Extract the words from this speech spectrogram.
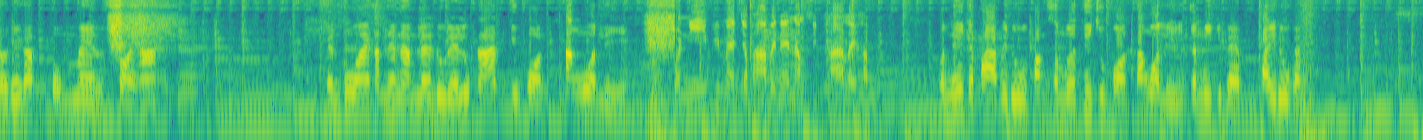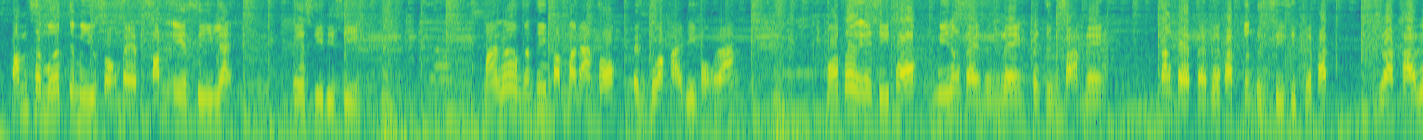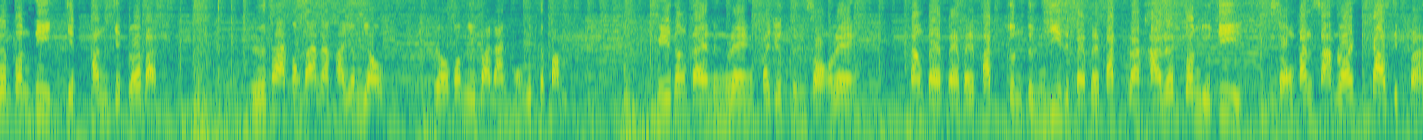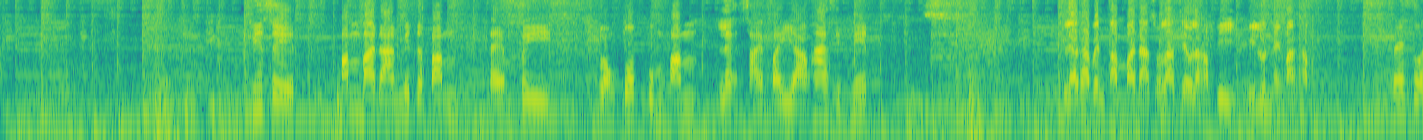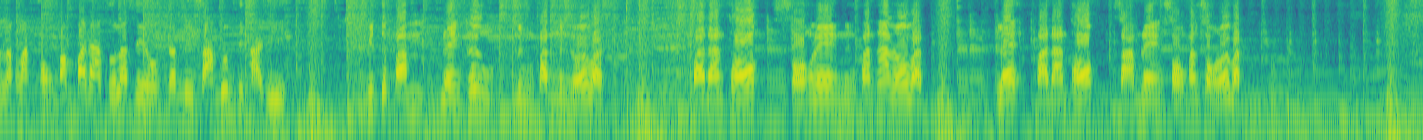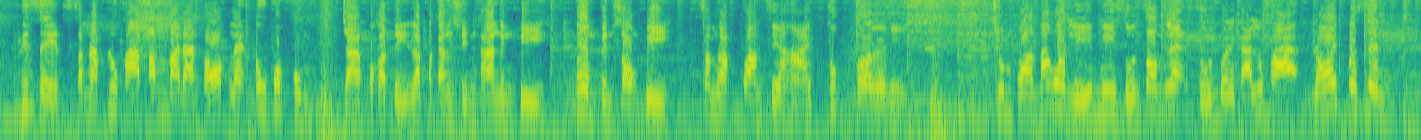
สวัสดีครับ ผมแมนซอยฮะ เป็นผู้ให้คำแนะนำและดูแลลูกค้าที่กิมพรตั้งงวดหลี วันนี้พี่แมนจะพาไปแนะนำสินค้าอะไรครับ วันนี้จะพาไปดูปั๊มเสมอที่ชุมพรตั้งงวดหลีจะมีกี่แบบไปดูกัน ปั๊มเสมอจะมีอยู่ 2 แบบ ปั๊ม AC และ ACDC มาเริ่มกันที่ปั๊มบาดาลท็อกเป็นตัวขายดีของร้าน มอเตอร์ AC ท็อกมีตั้งแต่ 1 แรงไปถึง 3 แรง ตั้งแต่8ใบพัดจนถึง 40ใบพัด ราคาเริ่มต้นที่ 7,700 บาท หรือถ้าต้องการราคาย่อมเยา เราก็มีบาดาลของมิสเตอร์ปั๊ม มีตั้งแต่ 1 แรงไปจนถึง 2 แรง ตั้งแต่ 8 ใบพัดจนถึง 28 ใบพัด ราคาเริ่มต้นอยู่ที่ 2,390 บาท พิเศษ ปั๊มบาดาลมิสเตอร์ปั๊ม แถมฟรี กล่องควบคุมปั๊ม และสายไฟยาว 50 เมตร แล้วถ้าเป็นปั๊มบาดาลโซลาร์เซลล์ล่ะครับพี่ มีรุ่นไหนบ้างครับ ในส่วนหลักๆของปั๊มบาดาลโซลาเซลล์จะมี 3 รุ่นที่ขายดีมิเตอร์ปั๊มแรงครึ่ง 1,100 วัตต์ บาดาลทอร์ก2แรง 1,500 วัตต์ และบาดาลทอร์ก3แรง 2,200 วัตต์ พิเศษสำหรับลูกค้าปั๊มบาดาลทอร์กและตู้ควบคุม จากปกติรับประกันสินค้า 1 ปี เพิ่มเป็น 2 ปีสำหรับความเสียหายทุกกรณี ชุมพรตั้งวดหลีมีศูนย์ซ่อมและศูนย์บริการลูกค้า 100%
